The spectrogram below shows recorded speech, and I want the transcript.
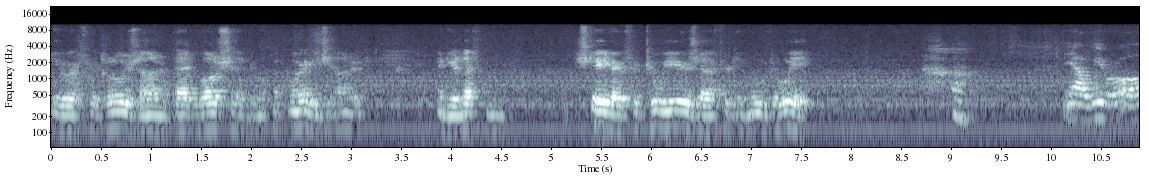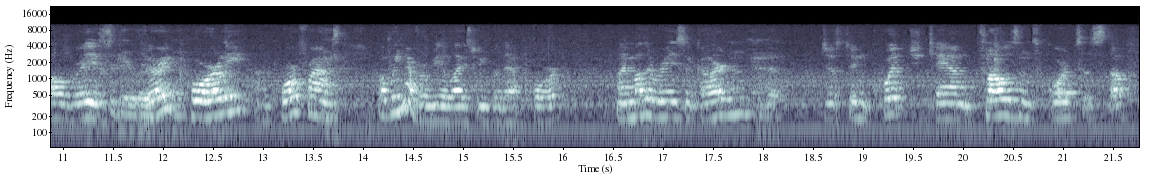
they were foreclosed on, and Pat Walsh had the mortgage on it, and he left them, stay there for two years after they moved away. Yeah, we were all raised They were, very yeah. poorly, on poor farms, but we never realized we were that poor. My mother raised a garden that just didn't quit, she canned thousands of quarts of stuff.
